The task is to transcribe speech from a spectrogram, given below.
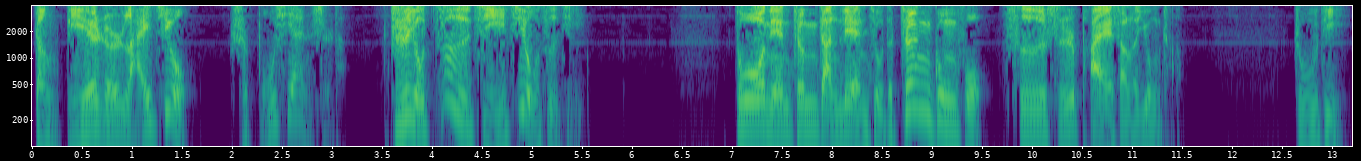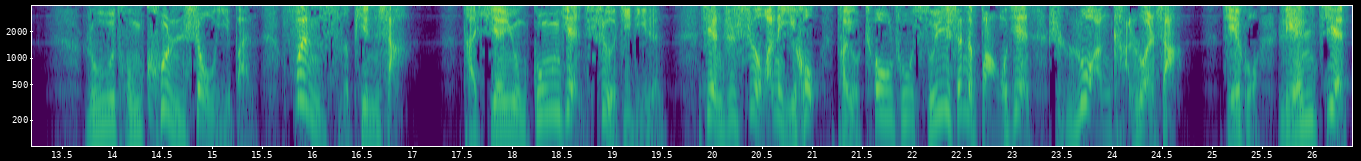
等别人来救是不现实的，只有自己救自己。多年征战练就的真功夫，此时派上了用场。朱棣如同困兽一般，奋死拼杀。他先用弓箭射击敌人，箭支射完了以后，他又抽出随身的宝剑，是乱砍乱杀，结果连剑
